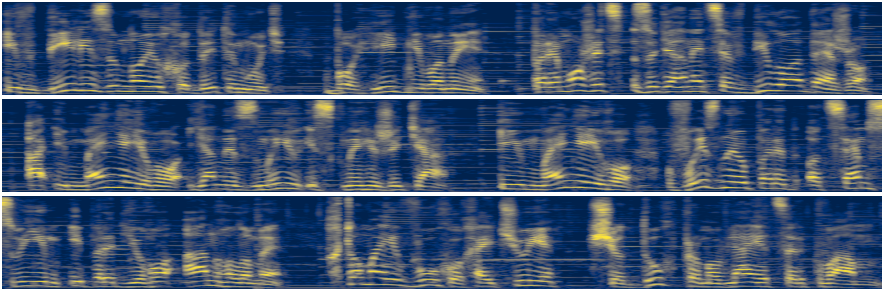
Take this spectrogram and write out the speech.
і в білій зі мною ходитимуть, бо гідні вони. Переможець зодягнеться в білу одежу, а імення його я не змию із книги життя. І імення його визнаю перед Отцем своїм і перед його ангелами. Хто має вухо, хай чує, що дух промовляє церквам.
